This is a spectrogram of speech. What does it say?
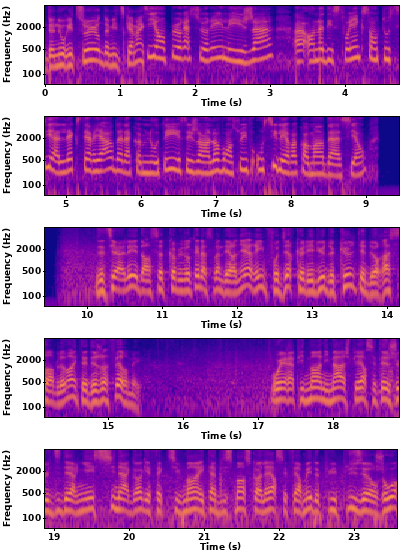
de nourriture, de médicaments. Si on peut rassurer les gens, euh, on a des citoyens qui sont aussi à l'extérieur de la communauté et ces gens-là vont suivre aussi les recommandations. Vous étiez allé dans cette communauté la semaine dernière et il faut dire que les lieux de culte et de rassemblement étaient déjà fermés. Oui, rapidement en image, Pierre, c'était jeudi dernier. Synagogue, effectivement, établissement scolaire, s'est fermé depuis plusieurs jours,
